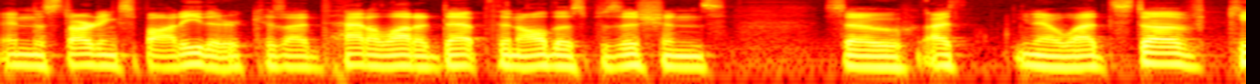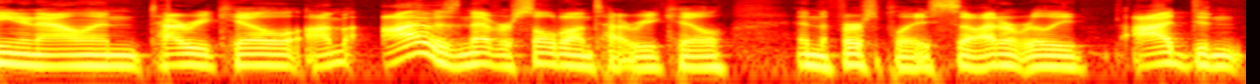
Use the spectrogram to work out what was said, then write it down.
in the starting spot either because I'd had a lot of depth in all those positions. So I, you know, I'd Stove, Keenan Allen, Tyreek Hill. I'm I was never sold on Tyreek Hill in the first place. So I don't really, I didn't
